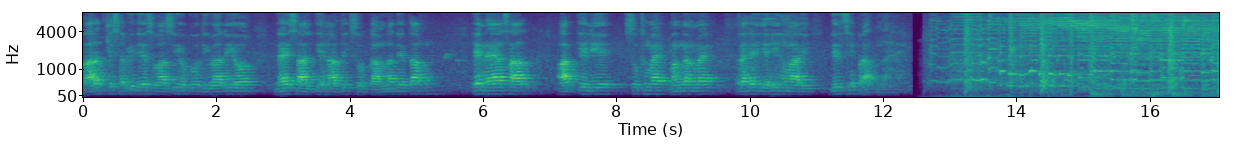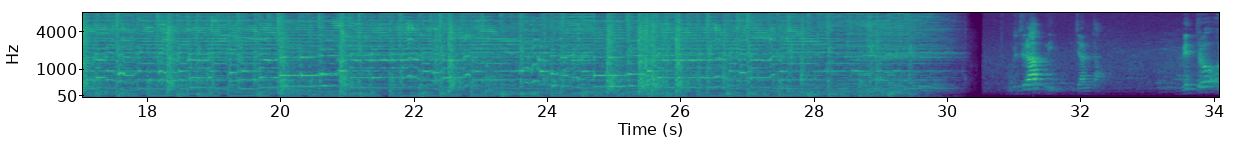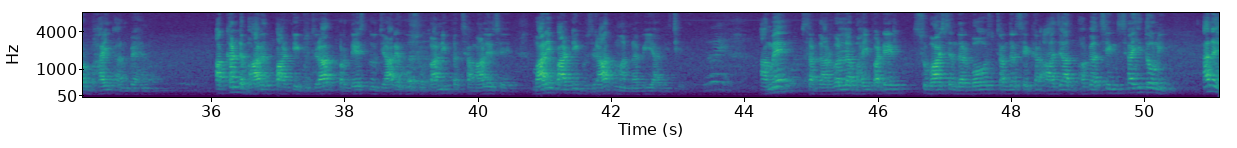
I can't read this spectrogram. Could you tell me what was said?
भारत के सभी देशवासियों को दिवाली और नए साल की हार्दिक शुभकामना देता हूँ। ये नया साल आपके लिए सुखमय, मंगलमय रहे, यही हमारी दिल से प्रार्थना है। ગુજરાતની જનતા, મિત્રો ઓર ભાઈ અને બહેનો, અખંડ ભારત પાર્ટી ગુજરાત પ્રદેશનું જ્યારે હું સુકાની પચ્છા માળે છે, મારી પાર્ટી ગુજરાતમાં નવી આવી છે. અમે સરદાર વલ્લભભાઈ પટેલ, સુભાષચંદ્ર બોઝ, ચંદ્રશેખર આઝાદ, ભગતસિંહ શહીદોની અને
